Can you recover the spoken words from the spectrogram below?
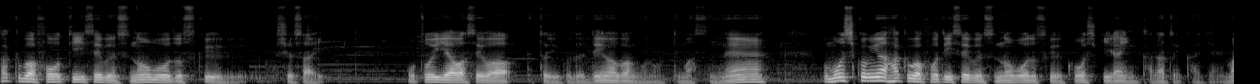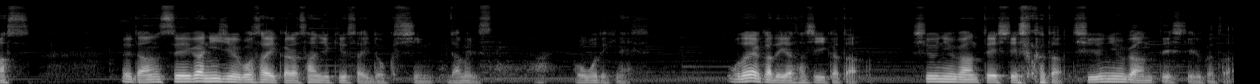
白馬47スノーボードスクール主催。お問い合わせはということで電話番号載ってますね。申し込みは白馬47スノーボードスクール公式 LINE からと書いてあります。男性が25歳から39歳独身。ダメですね。応募できないです。穏やかで優しい方収入が安定している方収入が安定している方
